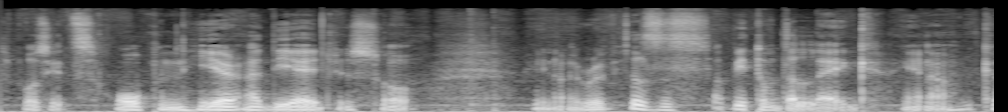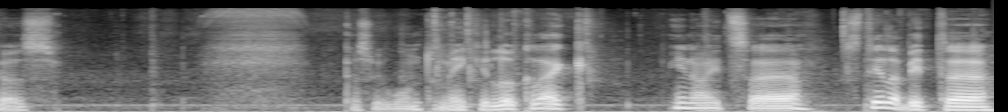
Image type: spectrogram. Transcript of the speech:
I suppose it's open here at the edges, so you know it reveals a bit of the leg, you know, because because we want to make it look like you know it's uh, still a bit uh,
